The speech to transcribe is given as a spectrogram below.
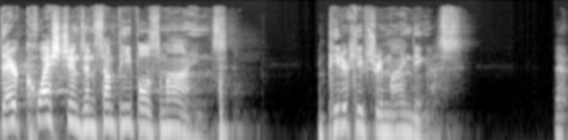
there are questions in some people's minds. And Peter keeps reminding us that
